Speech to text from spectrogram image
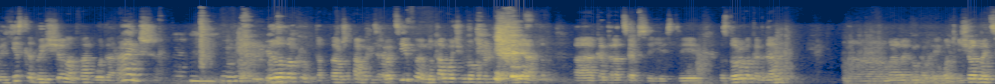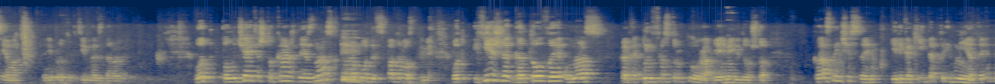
но если бы еще на два года раньше, было бы круто, потому что там презервативы, но там очень много вариантов а, контрацепции есть. И здорово, когда а, мы об этом говорим. Вот еще одна тема – репродуктивное здоровье. Вот получается, что каждый из нас, кто работает с подростками, вот есть же готовая у нас как-то инфраструктура, я имею в виду, что классные часы или какие-то предметы,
